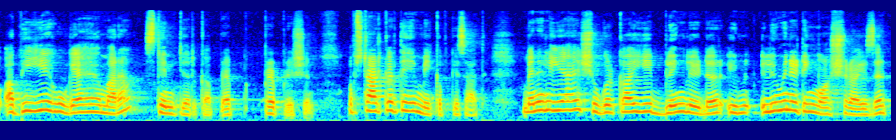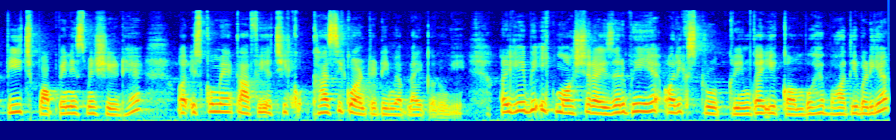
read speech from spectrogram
अभी ये हो गया है हमारा स्किन केयर का प्रेप प्रेपरेशन अब स्टार्ट करते हैं मेकअप के साथ। मैंने लिया है शुगर का ये bling leader illuminating moisturiser peach poppin इसमें शेड है और इसको मैं काफ़ी अच्छी खासी क्वांटिटी में अप्लाई करूँगी। और ये भी एक मॉइस्चराइज़र भी है और एक स्ट्रोक क्रीम का ये कॉम्बो है, बहुत ही बढ़िया,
